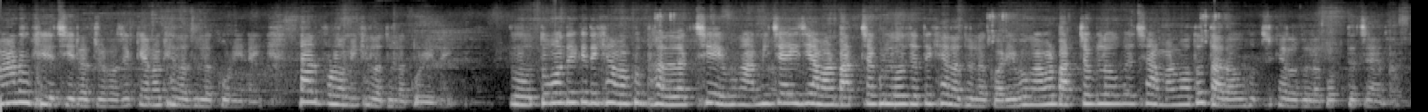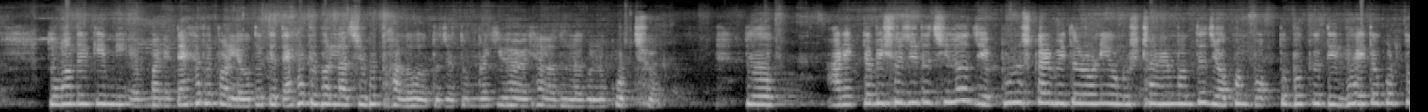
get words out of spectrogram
মারও খেয়েছি এটার জন্য যে কেন খেলাধুলা করি নাই। তারপর আমি খেলাধুলা করি নাই। তো তোমাদেরকে দেখে আমার খুব ভালো লাগছে এবং আমি চাই যে আমার বাচ্চাগুলোও যাতে খেলাধুলা করে এবং আমার বাচ্চাগুলোও হচ্ছে আমার মতো তারাও হচ্ছে খেলাধুলা করতে চায় না। তোমাদেরকে মানে দেখাতে পারলে, ওদেরকে দেখাতে পারলে আজকে খুব ভালো হতো যে তোমরা কীভাবে খেলাধুলাগুলো করছ। তো আরেকটা বিষয় যেটা ছিল যে পুরস্কার বিতরণী অনুষ্ঠানের মধ্যে যখন বক্তব্যকে দীর্ঘায়িত করতো,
